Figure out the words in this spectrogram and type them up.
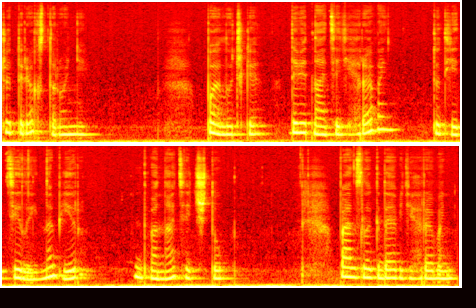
4-сторонній. Пилочки 19 гривень. Тут є цілий набір. 12 штук. Пензлик 9 гривень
